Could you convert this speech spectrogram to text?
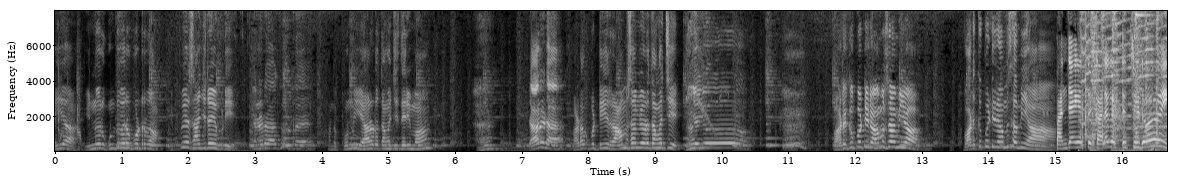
ஐயா இன்னொரு குண்டு வேற போட்டிருக்கான். இப்பவே சாஞ்சிட்டா எப்படி? என்னடா சொல்ற? அந்த பொண்ணு யாரோட தங்கச்சி தெரியுமா? யாருடா? வடக்குப்பட்டி ராமசாமியோட தங்கச்சி. ஐயோ வடக்குப்பட்டி ராமசாமியா? வடக்குப்பட்டி ராமசாமியா? பஞ்சாயத்து களை கட்டுச்சுடோய்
